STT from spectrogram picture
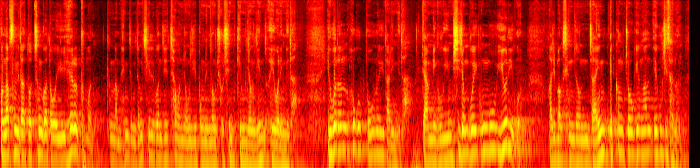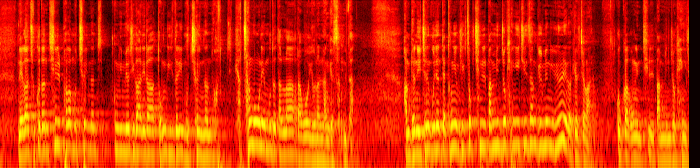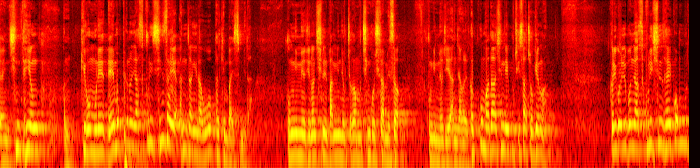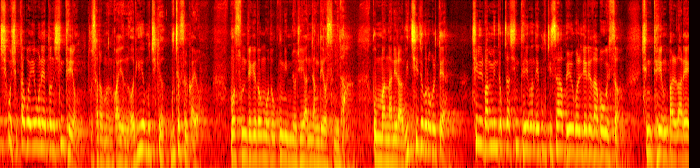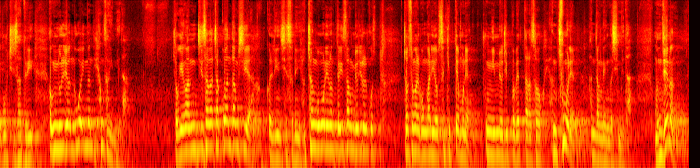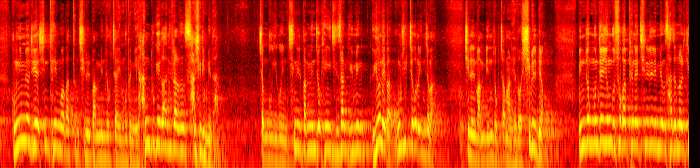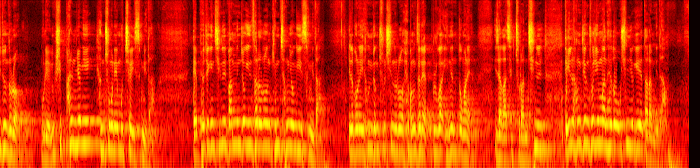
반갑습니다. 도청과 도 의회를 품은 경남 행정정치 1번지 창원용지 복림동 출신 김영진 의원입니다. 6월은 호국 보훈의 달입니다. 대한민국 임시정부의 국무위원이고 마지막 생존자인 백강 조경한 애국지사는 내가 죽거든 친일파가 묻혀있는 국립묘지가 아니라 동리들이 묻혀있는 효창공원에 묻어달라라고 유언을 남겼습니다. 한편 2009년 대통령직 속 친일 반민족 행위 진상규명위원회가 결정한 국가공인 친일반민족 행위자인 신태영은 기고문의 내 목표는 야스쿠니 신사의 안장이라고 밝힌 바 있습니다. 국립묘지는 친일반민족자가 묻힌 곳이라면서 국립묘지의 안장을 거꾸로 마다 하신 애국지사 조경환 그리고 일본 야스쿠니 신사에 꼭 묻히고 싶다고 애원했던 신태영 두 사람은 과연 어디에 묻히겨, 묻혔을까요? 모순되게도 모두 국립묘지에 안장되었습니다. 뿐만 아니라 위치적으로 볼때 친일반민족자 신태영은 애국지사 묘역을 내려다보고 있어 신태영 발 아래 애국지사들이 억눌려 누워있는 형상입니다. 조경환 지사가 작고한 당시에 걸린 시설인 효창공원에는 더 이상 묘지를 고- 조성할 공간이 없었기 때문에 국립묘지법에 따라서 현충원에 한장된 것입니다. 문제는 국립묘지에 신태영과 같은 친일반민족자의 무덤이 한두 개가 아니라는 사실입니다. 정부기구인 친일반민족 행위 진상규명위원회가 공식적으로 인정한 친일반민족자만 해도 11명, 민족문제연구소가 펴낸 친일인명 사전을 기준으로 무려 68명이 현충원에 묻혀 있습니다. 대표적인 친일 반민족 인사로는 김창룡이 있습니다. 일본의 현병 출신으로 해방 전에 불과 2년 동안에 이자가 색출한 친일 대일 항쟁 조직만 해도 50여 개에 달합니다.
